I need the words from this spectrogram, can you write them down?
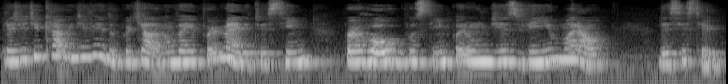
prejudicar o indivíduo, porque ela não veio por mérito, e sim por roubo, sim por um desvio moral desse ser.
